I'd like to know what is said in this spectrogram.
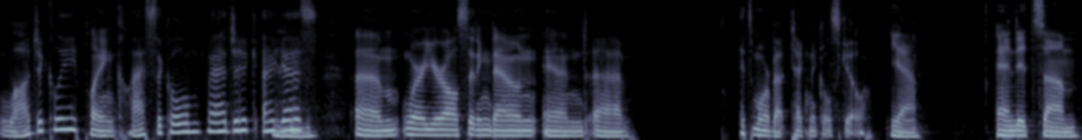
logically, playing classical magic, I mm-hmm. guess um, where you're all sitting down and uh, it's more about technical skill. Yeah, and it's um,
